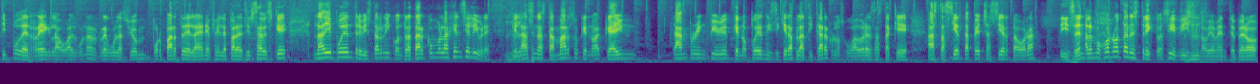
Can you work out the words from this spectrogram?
tipo de regla o alguna regulación por parte de la NFL para decir, ¿sabes qué? Nadie puede entrevistar ni contratar como la agencia libre, que la hacen hasta marzo, que no que hay un tampering period que no puedes ni siquiera platicar con los jugadores hasta que hasta cierta fecha, cierta hora. Dicen. A lo mejor no tan estricto, sí, dicen obviamente, pero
